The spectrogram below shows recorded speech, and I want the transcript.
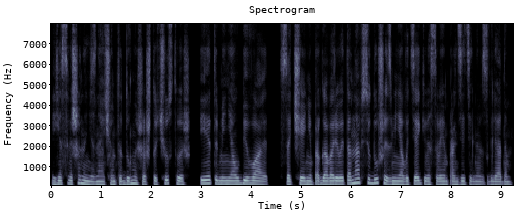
и я совершенно не знаю, о чем ты думаешь и что чувствуешь, и это меня убивает». С отчаянием проговаривает она, всю душу из меня вытягивая своим пронзительным взглядом.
